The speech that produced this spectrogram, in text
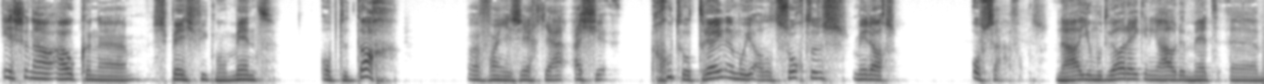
Is er nou ook een eh, specifiek moment op de dag waarvan je zegt, ja, als je goed wil trainen, moet je altijd 's ochtends, middags of 's avonds. Nou, je moet wel rekening houden met ehm,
